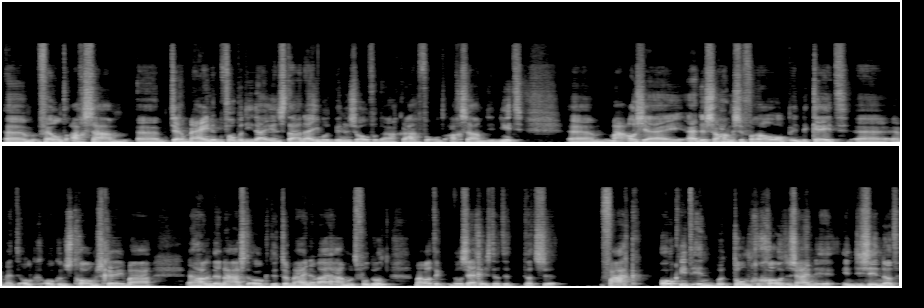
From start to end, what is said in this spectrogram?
Um, veronachtzaam um, termijnen bijvoorbeeld die daarin staan. Hè? Je moet binnen zoveel dagen klagen. Veronachtzaam die niet. Um, maar als jij, hè, dus hang ze vooral op in de kate. Uh, met ook, ook een stroomschema. Uh, hang daarnaast ook de termijnen waar je aan moet voldoen. Maar wat ik wil zeggen is dat, het, dat ze vaak ook niet in beton gegoten zijn. In die zin dat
